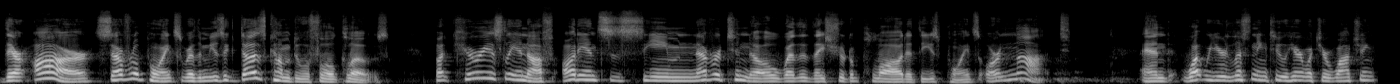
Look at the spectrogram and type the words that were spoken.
there are several points where the music does come to a full close. But curiously enough, audiences seem never to know whether they should applaud at these points or not. And what you're listening to here, what you're watching,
